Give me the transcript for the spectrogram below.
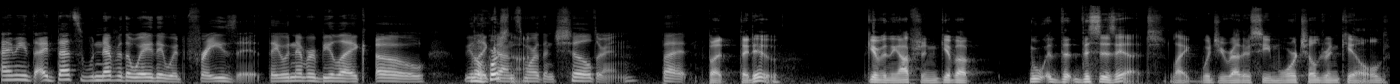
I mean, I, that's never the way they would phrase it. They would never be like, "Oh, we No, like guns not. more than children." But But they do. Given the option, give up. This is it. Like, would you rather see more children killed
